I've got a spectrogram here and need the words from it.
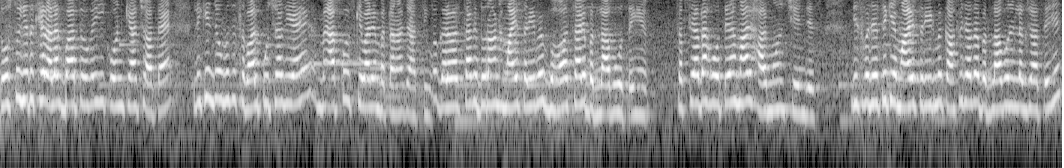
दोस्तों, ये तो खैर अलग बात हो गई कि कौन क्या चाहता है। लेकिन जो मुझसे सवाल पूछा गया है, मैं आपको उसके बारे में बताना चाहती हूँ। तो गर्भावस्था के दौरान हमारे शरीर में बहुत सारे बदलाव होते हैं। सबसे ज़्यादा होते हैं हमारे हारमोन चेंजेस, जिस वजह से कि हमारे शरीर में काफ़ी ज़्यादा बदलाव होने लग जाते हैं।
